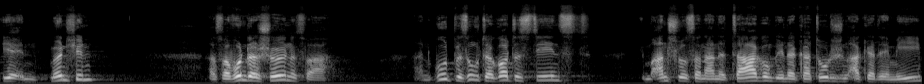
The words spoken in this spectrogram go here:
hier in München. Das war wunderschön, es war ein gut besuchter Gottesdienst im Anschluss an eine Tagung in der Katholischen Akademie.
